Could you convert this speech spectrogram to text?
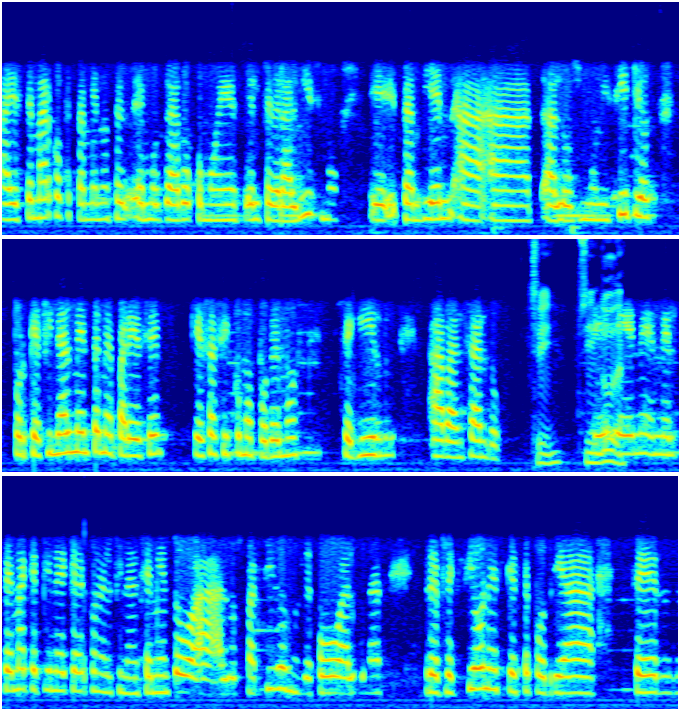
a este marco que también nos hemos dado como es el federalismo, eh, también a, a los municipios, porque finalmente me parece que es así como podemos seguir avanzando. Sí, sin duda. En, el tema que tiene que ver con el financiamiento a, los partidos, nos dejó algunas reflexiones que este podría ser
